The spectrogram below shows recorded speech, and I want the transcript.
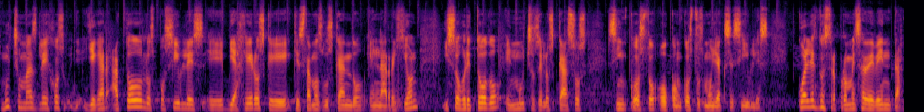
mucho más lejos, llegar a todos los posibles eh, viajeros que, que, estamos buscando en la región y sobre todo en muchos de los casos sin costo o con costos muy accesibles. ¿Cuál es nuestra promesa de venta?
